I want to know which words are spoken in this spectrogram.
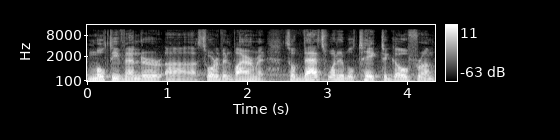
multi-vendor uh, sort of environment. So that's what it will take to go from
